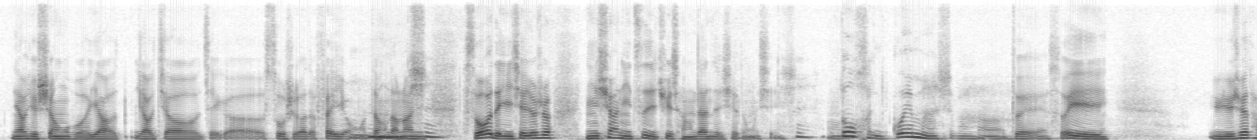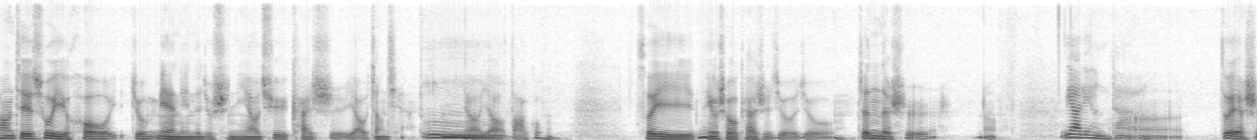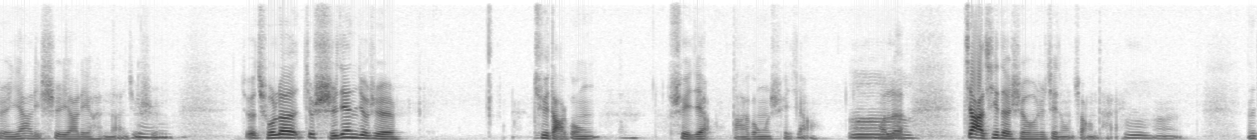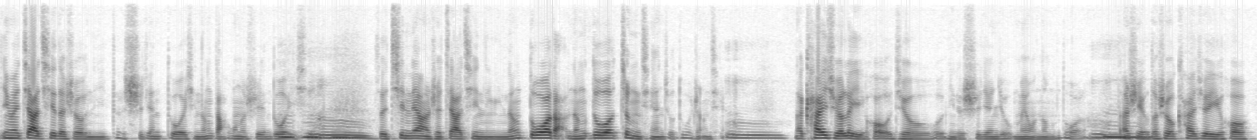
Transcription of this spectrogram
你要去生活，要要交这个宿舍的费用嗯等等乱所有的一切，就是说你需要你自己去承担这些东西。是。嗯。都很贵嘛是吧？嗯，对，所以语学堂结束以后，就面临的就是你要去开始要挣钱，嗯。要要打工，所以那个时候开始就就真的是嗯，压力很大。嗯、对，是压力是压力很大，就是、嗯。就除了就时间就是去打工、睡觉、打工睡觉，嗯完了啊假期的时候是这种状态，嗯因为假期的时候你的时间多一些，能打工的时间多一些，嗯所以尽量是假期你你能多打能多挣钱就多挣钱。嗯。那开学了以后就你的时间就没有那么多了，嗯。但是有的时候开学以后，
